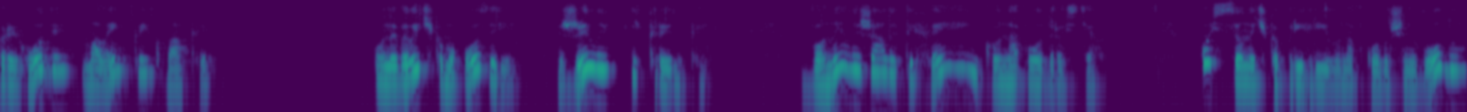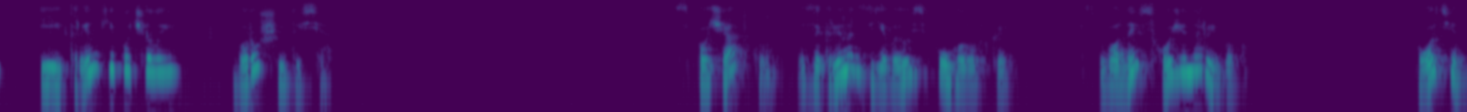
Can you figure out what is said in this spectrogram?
Пригоди маленької кваки. У невеличкому озері жили ікринки. Вони лежали тихенько на водоростях. Ось сонечко пригріло навколишню воду, і ікринки почали ворушитися. Спочатку з ікринок з'явились пуголовки. Вони схожі на рибок. Потім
